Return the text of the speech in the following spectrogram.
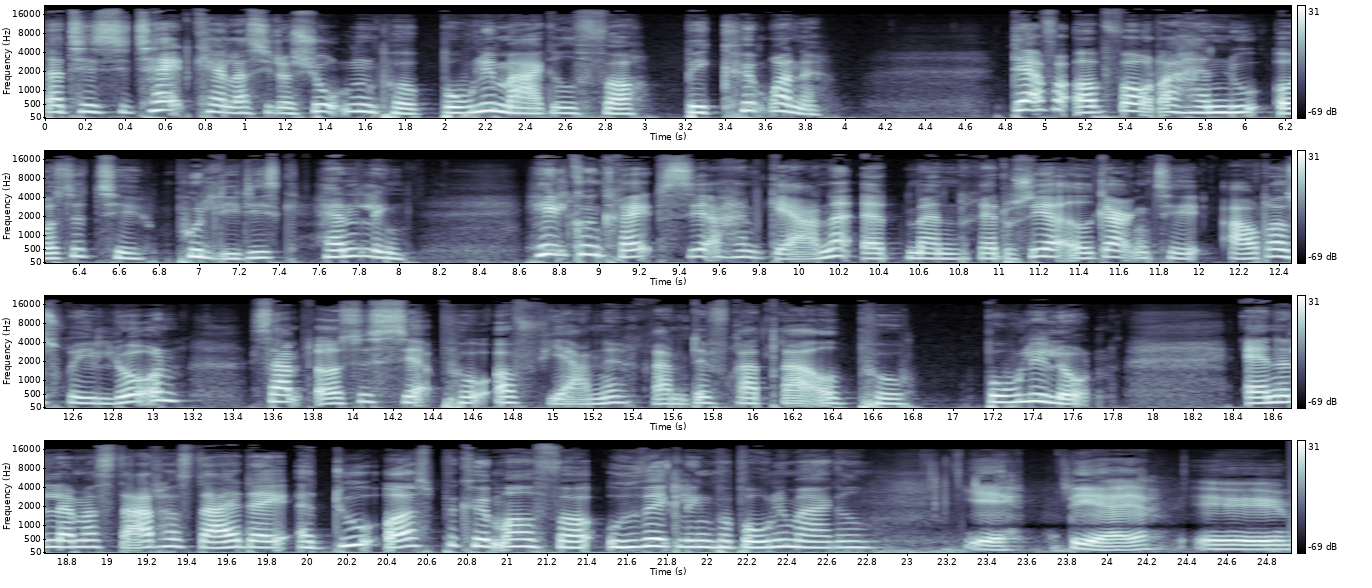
der til citat kalder situationen på boligmarkedet for bekymrende. Derfor opfordrer han nu også til politisk handling. Helt konkret ser han gerne, at man reducerer adgangen til afdragsfrie lån, samt også ser på at fjerne rentefradraget på boliglån. Anne, lad mig starte hos dig i dag. Er du også bekymret for udviklingen på boligmarkedet? Ja, det er jeg. Øh,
